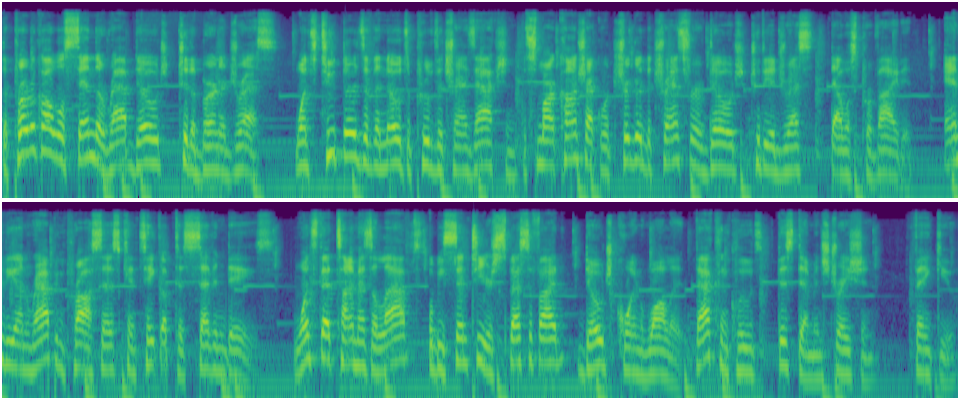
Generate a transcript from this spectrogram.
The protocol will send the wrapped Doge to the burn address. Once two-thirds of the nodes approve the transaction, the smart contract will trigger the transfer of Doge to the address that was provided. And the unwrapping process can take up to 7 days. Once that time has elapsed, it will be sent to your specified Dogecoin wallet. That concludes this demonstration. Thank you.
